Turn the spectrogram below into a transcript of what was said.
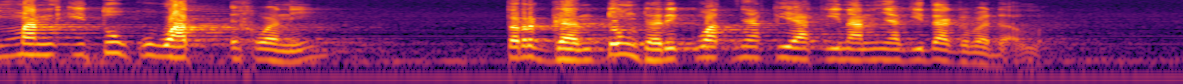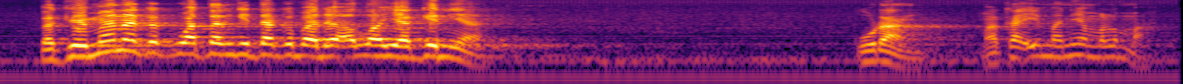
Iman itu kuat ikhwani tergantung dari kuatnya keyakinannya kita kepada Allah. Bagaimana kekuatan kita kepada Allah yakinnya? Kurang. Maka imannya melemah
